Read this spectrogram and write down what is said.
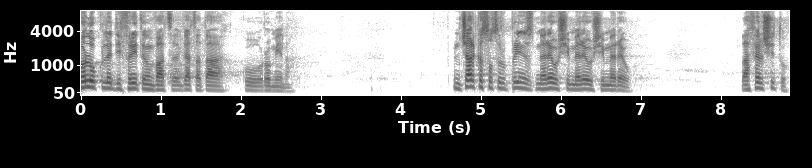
Fă lucrurile diferite în viața, viața ta cu Romina. Încearcă să o surprinzi mereu și mereu și mereu. La fel și tu.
